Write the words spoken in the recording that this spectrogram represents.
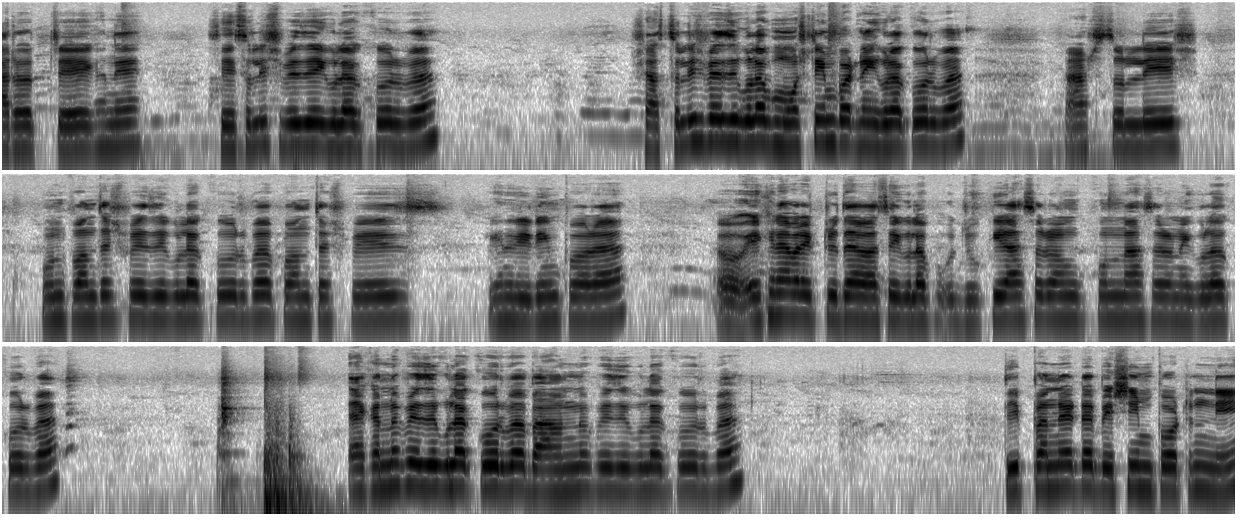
আর হচ্ছে এখানে ছেচল্লিশ পেজে এগুলো করবে। সাতচল্লিশ পেজ এগুলো মোস্ট ইম্পর্টেন্ট এগুলো করবা। আটচল্লিশ উনপঞ্চাশ পেজ এগুলো করবা, পঞ্চাশ পেজ এখানে রিডিং পড়া। ও, এখানে আবার একটু দেওয়া আছে, এগুলো ঝুঁকি আচরণ, পূর্ণ আচরণ, এগুলো করবা। একান্ন পেজ এগুলো করবা বাহান্ন পেজ এগুলো করবা। তিপ্পান্ন এটা বেশি ইম্পর্টেন্ট নেই,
